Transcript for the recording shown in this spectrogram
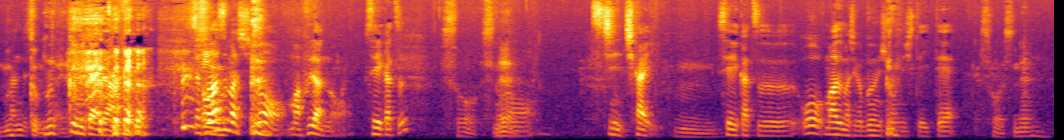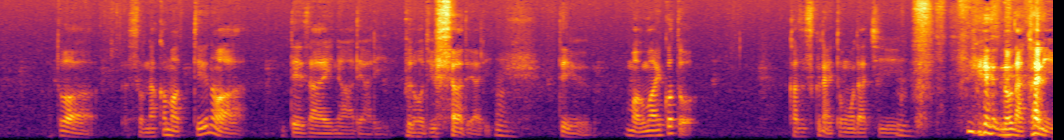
うムックな。んですか？みたいなムックみたいな。じゃあその東氏の、まあ普段の生活、そうですね。土に近いうん。生活を、まあ、東氏が文章にしていて。そうですね、あとはその仲間っていうのはデザイナーでありプロデューサーでありっうん。ていうまあうまいこと数少ない友達の中に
